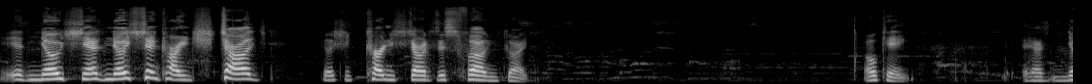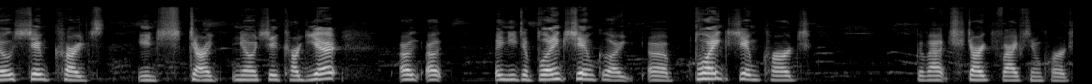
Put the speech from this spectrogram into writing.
there's no there's no SIM card installed. No SIM card installed this phone, but okay. It has no SIM cards installed. No SIM card yet. Uh, uh, I need a blank SIM card. Uh, blank SIM card. About start five SIM card.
